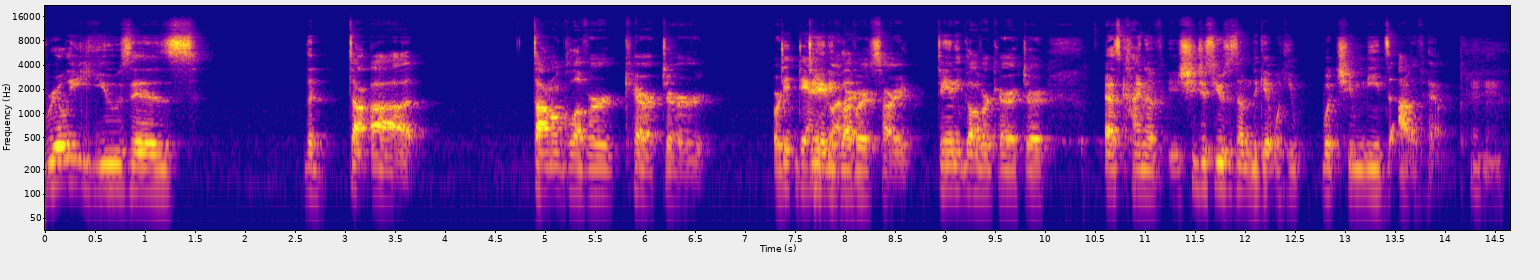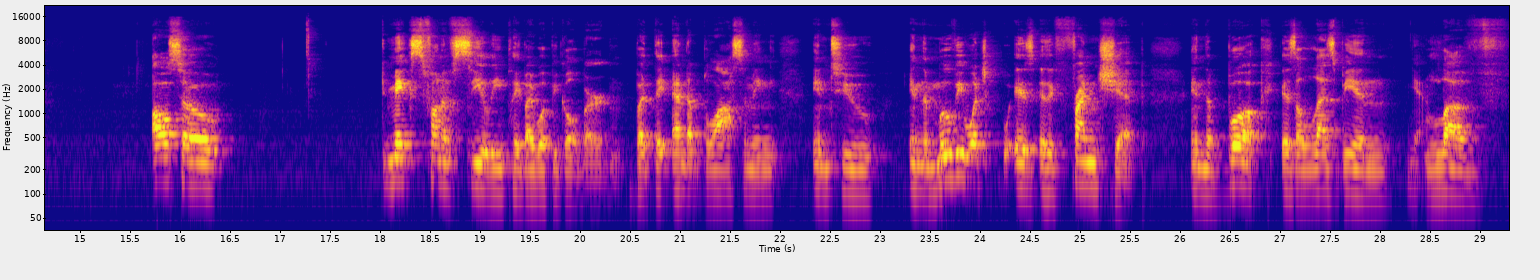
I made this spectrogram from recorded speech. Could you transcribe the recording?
really uses the uh, Donald Glover character or D- Danny, Danny Glover. Glover. sorry, Danny Glover character as kind of she just uses him to get what he what she needs out of him. Also makes fun of Celie, played by Whoopi Goldberg, but they end up blossoming into in the movie, which is, is a friendship. In the book, is a lesbian Yeah. love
